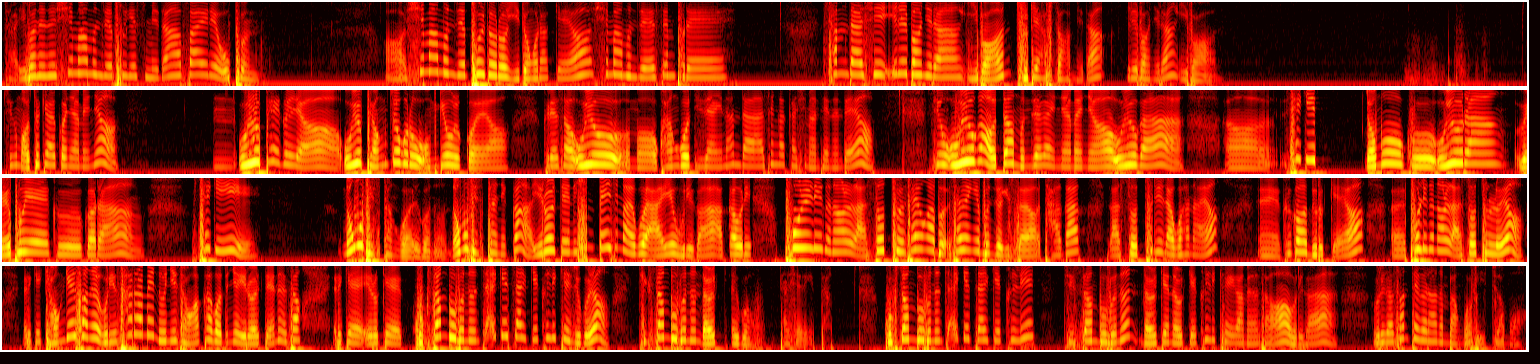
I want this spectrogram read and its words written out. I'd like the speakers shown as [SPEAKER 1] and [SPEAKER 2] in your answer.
[SPEAKER 1] 자, 이번에는 심화 문제 풀겠습니다. 파일에 오픈. 어, 심화 문제 폴더로 이동을 할게요. 심화 문제 샘플에 3-1번이랑 2번 두 개 합성합니다. 1번이랑 2번. 지금 어떻게 할 거냐면요. 음, 우유팩을요. 우유병 쪽으로 옮겨올 거예요. 그래서 우유 뭐 광고 디자인 한다 생각하시면 되는데요. 지금 우유가 어떠한 문제가 있냐면요. 우유가 어, 색이 너무 그 우유랑 외부의 그거랑 색이 너무 비슷한 거예요. 이거는 너무 비슷하니까 이럴 때는 힘 빼지 말고 아예 우리가 아까 우리 polygonal lasso tool 사용해 본 적 있어요. 다각 lasso tool이라고 하나요? 예, 그거 누를게요. 에, polygonal lasso tool로요. 이렇게 경계선을 우리 사람의 눈이 정확하거든요. 이럴 때는 그래서 이렇게 이렇게 곡선 부분은 짧게 짧게 클릭해 주고요. 직선 부분은 넓 아이고 다시 해야 되겠다. 곡선 부분은 짧게 짧게 클릭, 직선 부분은 넓게 넓게 클릭해 가면서 우리가 우리가 선택을 하는 방법이 있죠. 뭐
